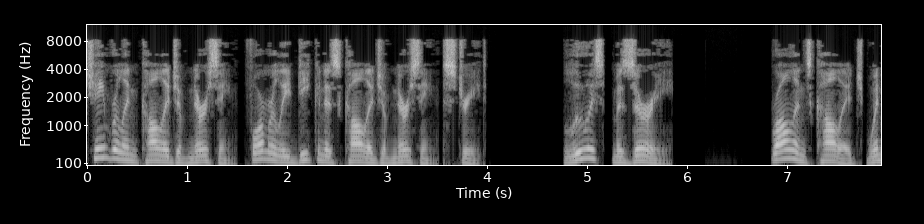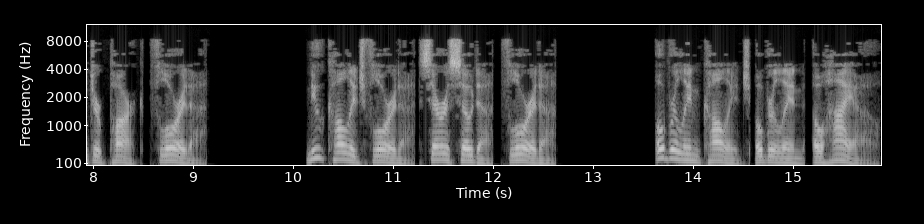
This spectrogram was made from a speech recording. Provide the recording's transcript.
Chamberlain College of Nursing, formerly Deaconess College of Nursing Street. Louis, Missouri Rollins College Winter Park, Florida New College Florida Sarasota, Florida Oberlin College Oberlin, Ohio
